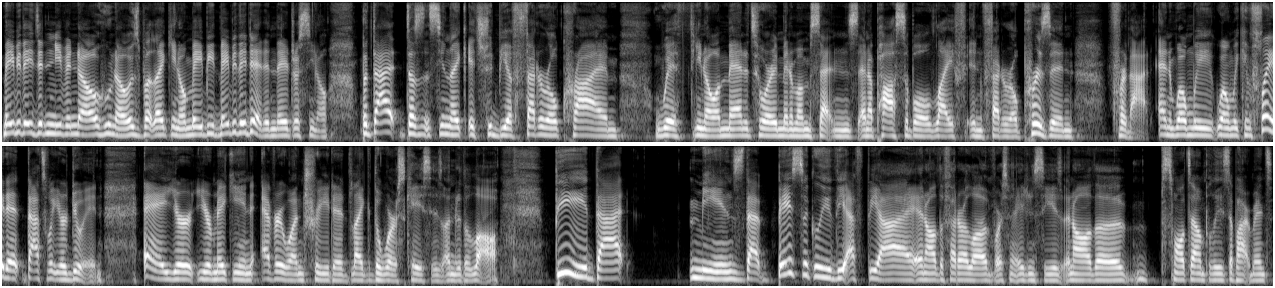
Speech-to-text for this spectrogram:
maybe they didn't even know who knows but like you know maybe maybe they did and they just you know but that doesn't seem like it should be a federal crime with you know a mandatory minimum sentence and a possible life in federal prison for that. And when we when we conflate it that's what you're doing. A you're you're making everyone treated like the worst cases under the law. B that means that basically the FBI and all the federal law enforcement agencies and all the small town police departments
